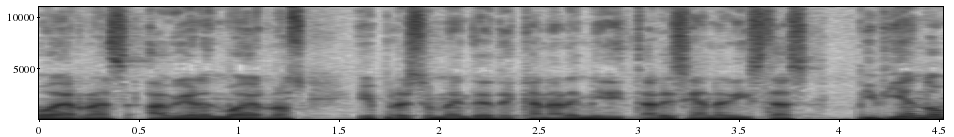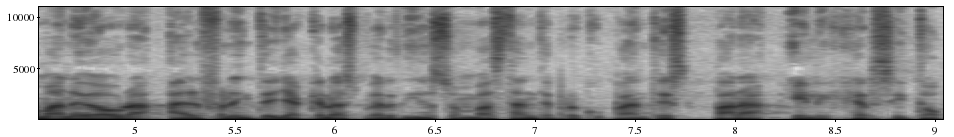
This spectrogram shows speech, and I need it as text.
modernas, aviones modernos y presumen desde canales militares y analistas pidiendo mano de obra al frente ya que las pérdidas son bastante preocupantes para el ejército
